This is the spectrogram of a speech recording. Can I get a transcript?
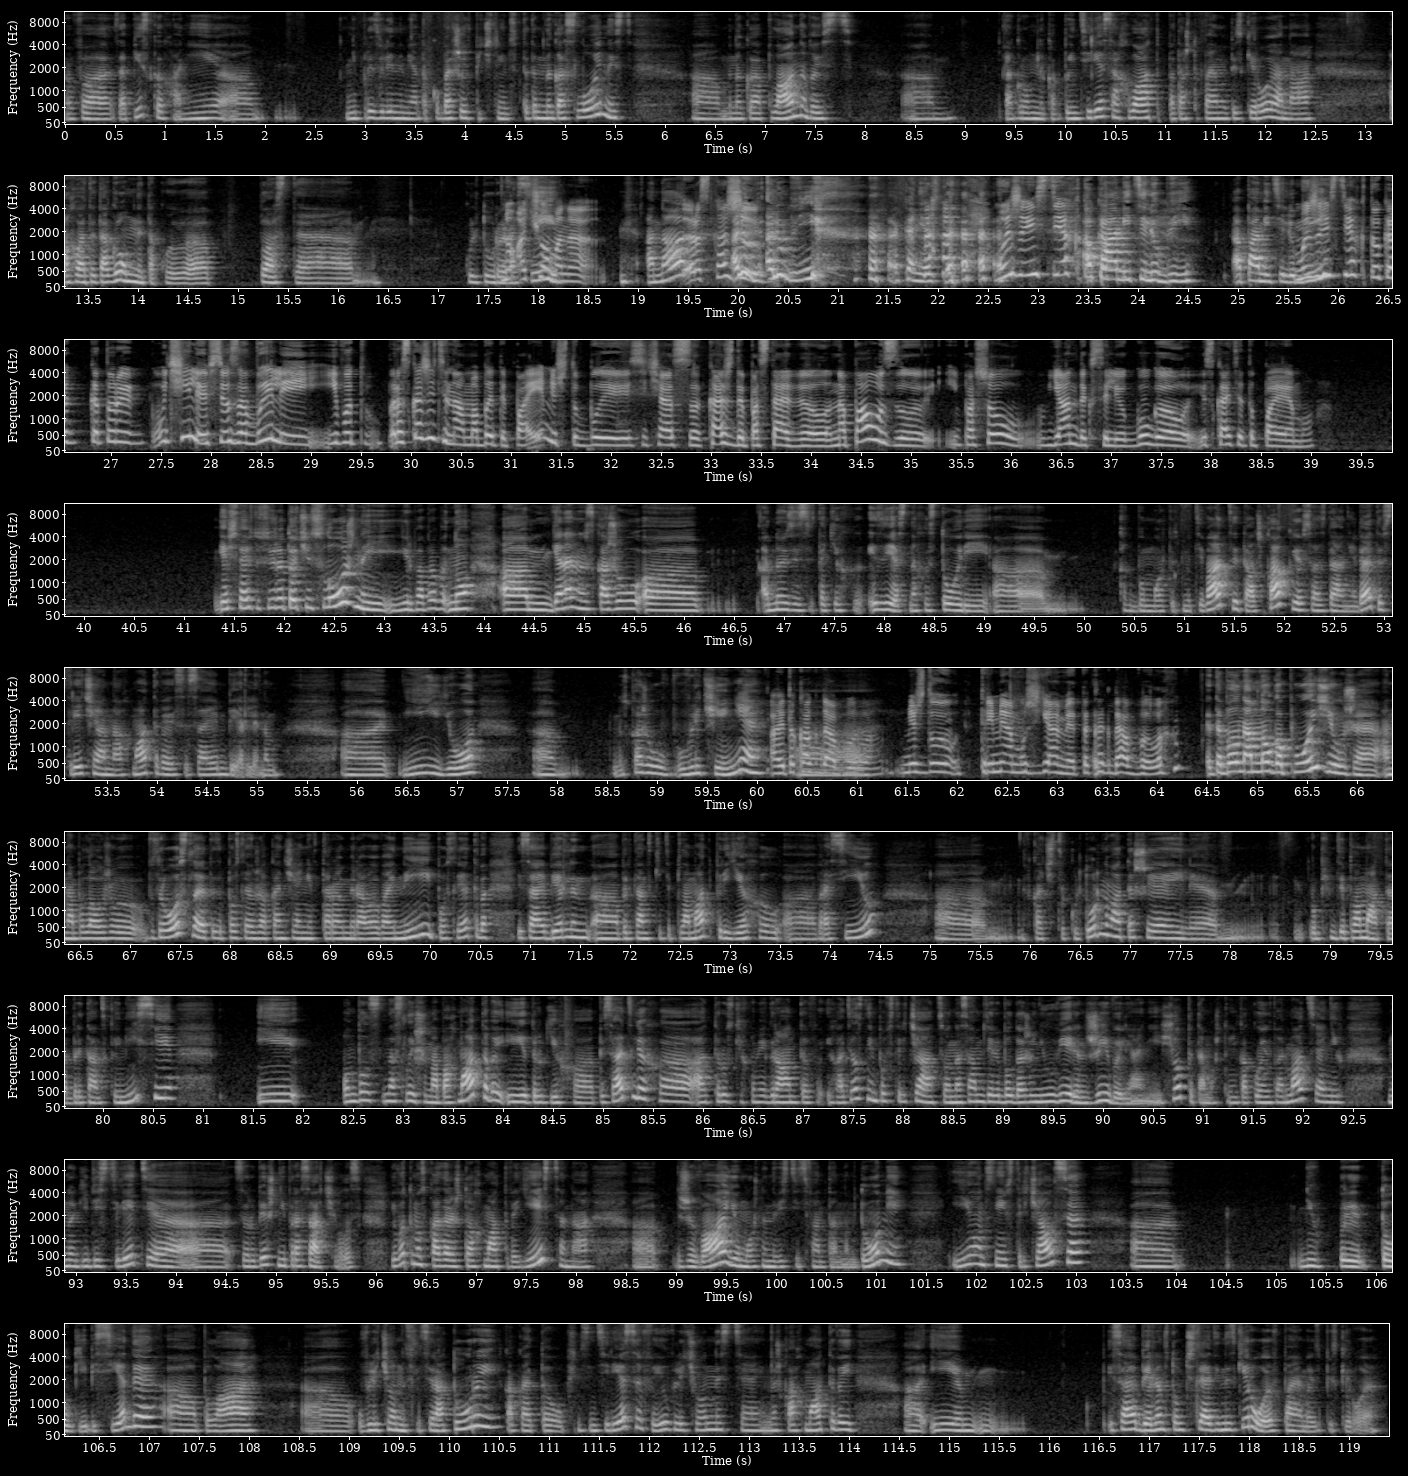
в записках, они а, не произвели на меня такое большое впечатление. Вот эта многослойность, а, многоплановость, а, огромный как бы интерес, охват, потому что поэма «Без героя», она охватывает огромный такой пласт культуры ну, России. о чем она? Она Расскажи. О, о любви, конечно. Мы же из тех, кто... О памяти любви о памяти любви. Мы же из тех, кто как, которые учили, все забыли. И вот расскажите нам об этой поэме, чтобы сейчас каждый поставил на паузу и пошел в Яндекс или Google искать эту поэму. Я считаю, что сюжет очень сложный, Юль, попробуй. Но э, я, наверное, расскажу э, одну из таких известных историй э, как бы, может быть, мотивации, толчка к ее созданию, да, это встреча Анны Ахматовой с Исаием Берлином. А, и ее, а, ну, скажу, увлечение. А это когда а... было? Между тремя мужьями это когда было? Это было намного позже уже, она была уже взрослая, это после уже окончания Второй мировой войны, и после этого Исайя Берлин, британский дипломат, приехал в Россию, в качестве культурного атташе или, в общем, дипломата британской миссии. И он был наслышан об Ахматовой и других а, писателях а, от русских эмигрантов и хотел с ним повстречаться. Он на самом деле был даже не уверен, живы ли они еще, потому что никакой информации о них многие десятилетия а, за рубеж не просачивалась. И вот ему сказали, что Ахматова есть, она жива, ее можно навестить в фонтанном доме. И он с ней встречался, них были долгие беседы, а, была а, увлеченность литературой, какая-то общность интересов и увлеченность э, немножко Ахматовой. А, и Исайя Берлин в том числе один из героев поэмы «Из без героя».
